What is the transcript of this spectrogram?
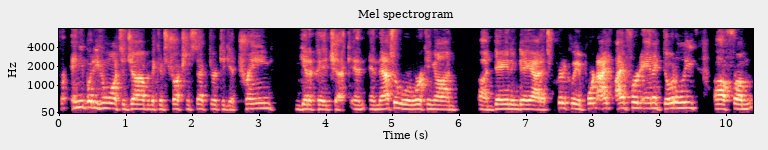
for anybody who wants a job in the construction sector to get trained and get a paycheck. And and that's what we're working on uh, day in and day out. It's critically important. I've, I've heard anecdotally uh, from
